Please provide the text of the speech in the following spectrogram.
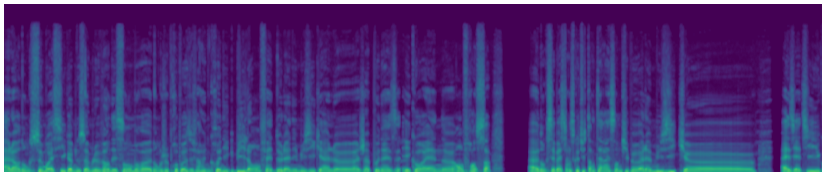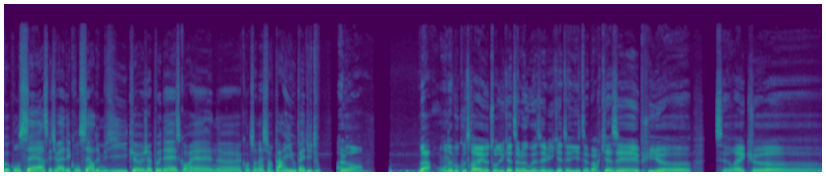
Alors donc ce mois-ci, comme nous sommes le 20 décembre, euh, donc je propose de faire une chronique bilan en fait de l'année musicale euh, japonaise et coréenne euh, en France. Donc Sébastien, est-ce que tu t'intéresses un petit peu à la musique asiatique, aux concerts? Est-ce que tu vas à des concerts de musique japonaise, coréenne, quand il y en a sur Paris ou pas du tout? Alors, bah, on a beaucoup travaillé autour du catalogue Wasabi qui a été édité par Kazé. Et puis, c'est vrai que.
